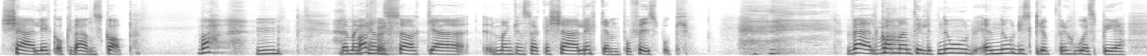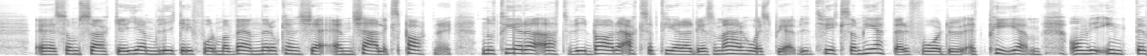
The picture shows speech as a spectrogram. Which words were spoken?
kärlek och vänskap. Va? Där man kan, söka, man kan söka kärleken på Facebook. Välkommen till ett nord, en nordisk grupp för HSB eh, som söker jämlikar i form av vänner och kanske en kärlekspartner. Notera att vi bara accepterar det som är HSB. Vid tveksamheter får du ett PM. Om vi inte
